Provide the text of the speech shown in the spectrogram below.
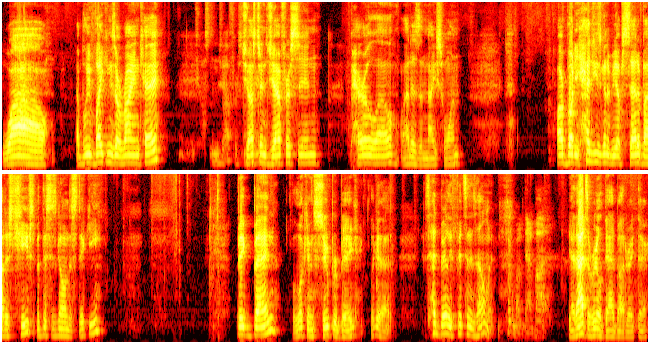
Wow. I believe Vikings are Ryan K. Justin Jefferson. Justin Jefferson, parallel. That is a nice one. Our buddy Hedgie's going to be upset about his Chiefs, but this is going to Sticky. Big Ben, looking super big. Look at that. His head barely fits in his helmet. Talk about a dad bod. Yeah, that's a real dad bod right there.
